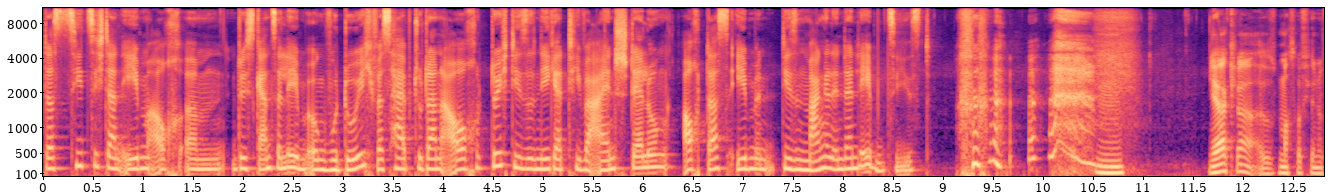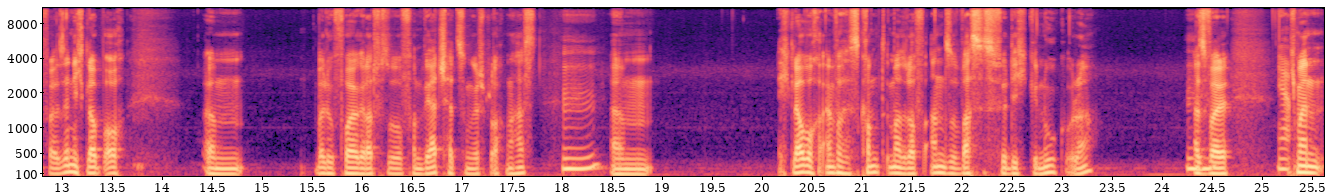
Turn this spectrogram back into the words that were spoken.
das zieht sich dann eben auch ähm, durchs ganze Leben irgendwo durch, weshalb du dann auch durch diese negative Einstellung auch das eben in diesen Mangel in dein Leben ziehst. Mhm. Ja, klar, also es macht auf jeden Fall Sinn. Ich glaube auch, ähm, weil du vorher gerade so von Wertschätzung gesprochen hast, Mhm. ähm, ich glaube auch einfach, es kommt immer darauf an, so was ist für dich genug, oder? Also, Mhm. weil, Ja. ich meine,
